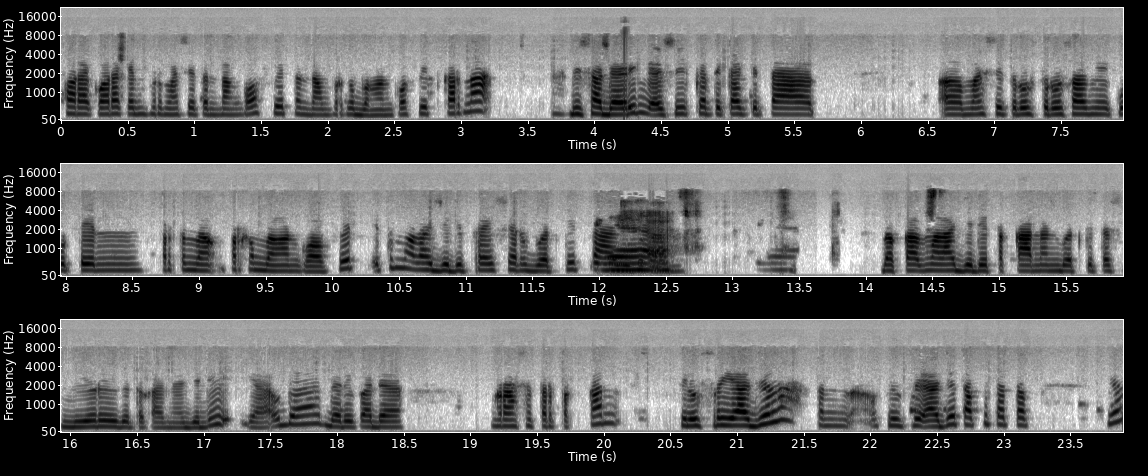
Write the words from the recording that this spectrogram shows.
korek-korek informasi tentang COVID, tentang perkembangan COVID, karena disadari nggak sih ketika kita uh, masih terus-terusan ngikutin perkembangan COVID, itu malah jadi pressure buat kita yeah. gitu kan. Yeah. Bakal malah jadi tekanan buat kita sendiri gitu kan. Nah, jadi ya udah daripada ngerasa tertekan, feel free aja lah, feel free aja tapi tetap ya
